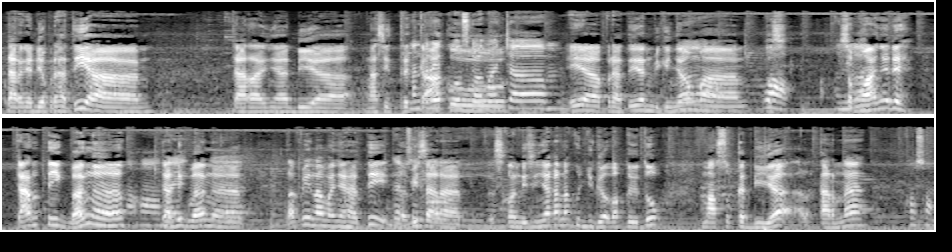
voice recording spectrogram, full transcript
caranya dia perhatian caranya dia ngasih treat ke aku. macem. Iya perhatian bikin Iya. nyaman. Terus Wow, ini semuanya deh cantik banget Oh, oh, cantik banget tapi namanya hati Nggak bisa rat. terus kondisinya kan aku juga waktu itu masuk ke dia karena kosong.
